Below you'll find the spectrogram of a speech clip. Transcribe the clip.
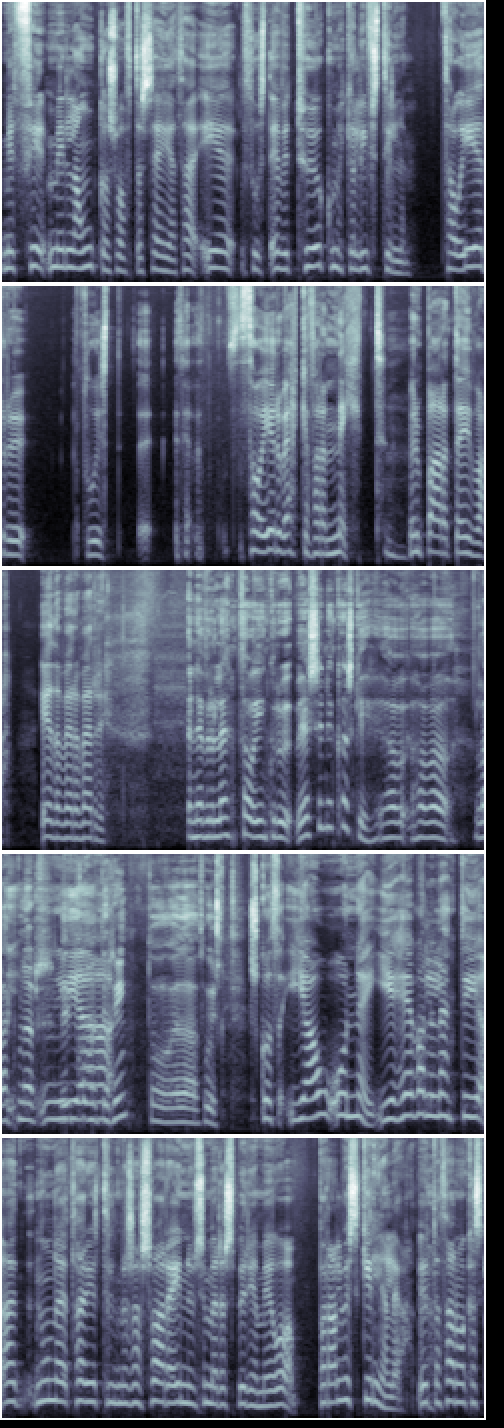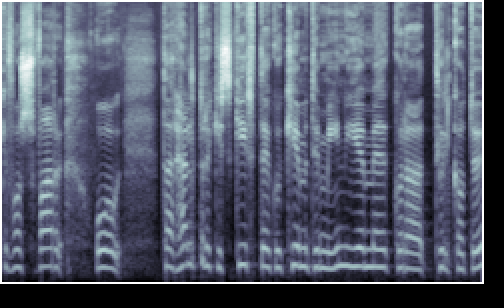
mér, mér langar svo ofta að segja, það er, þú veist, ef við tökum ekki á lífstílnum, þá eru, þú veist, eh, þá eru við ekki að fara neitt. Við erum bara að deyfa eða vera verri. En hefur þú lent þá í einhverju vesinni kannski? Hafa, hafa lagnar viðkomandi hringt og eða, þú veist, Sko, já og nei. Ég hef alveg lent í að, núna þarf ég til að svara einum sem er að spyrja mig og bara alveg skiljanlega. Auðvitað þarf maður kannski að fá svar og það er heldur ekki skýrt eitthvað kemur til mín, ég er með einhverja tilgáttu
